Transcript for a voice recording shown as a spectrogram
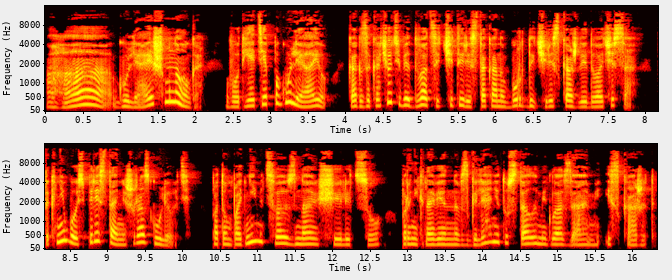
Ага, гуляешь много. Вот я тебе погуляю, как закачу тебе двадцать четыре стакана бурды через каждые два часа, так небось перестанешь разгуливать. Потом поднимет свое знающее лицо, проникновенно взглянет усталыми глазами и скажет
